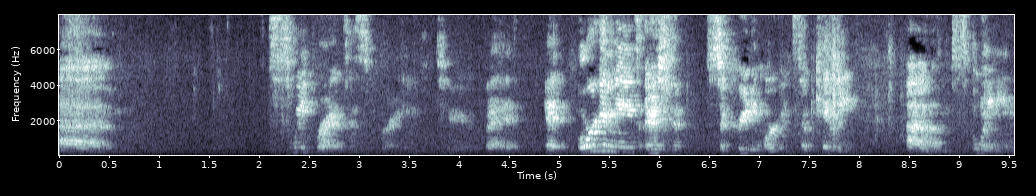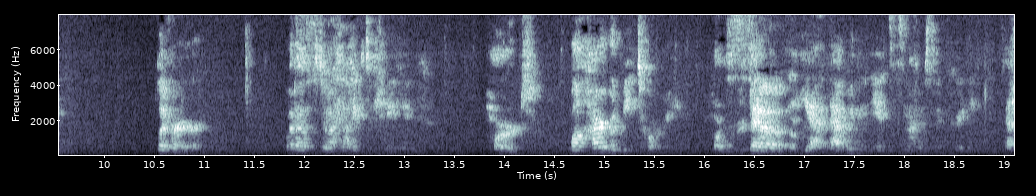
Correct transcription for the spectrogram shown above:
um, sweetbreads is brain too, but it, organ meats is secreting organs. So kidney, um, spleen, liver. What else do I like to eat? Heart. Well, heart would be taurine. So yeah, that wouldn't. It's not a secreting, that,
